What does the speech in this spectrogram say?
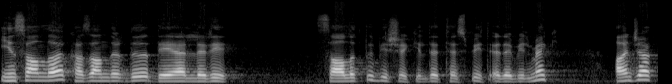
insanlığa kazandırdığı değerleri sağlıklı bir şekilde tespit edebilmek ancak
